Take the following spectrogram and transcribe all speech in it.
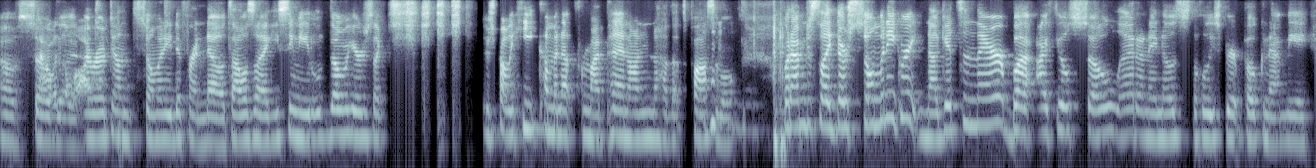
Oh, so good. I wrote down so many different notes. I was like, you see me over here just like there's probably heat coming up from my pen. I don't even know how that's possible. but I'm just like, there's so many great nuggets in there, but I feel so led. And I know it's the Holy Spirit poking at me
